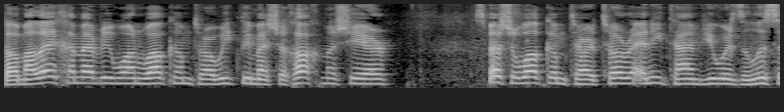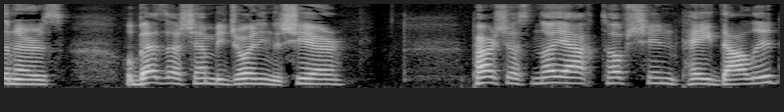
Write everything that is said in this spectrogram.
Shalom Aleichem, everyone. Welcome to our weekly Meshachach Mashir. Special welcome to our Torah Anytime viewers and listeners. Will Bez Hashem be joining the Shir. Parshas Noyach Tovshin Pei Dalid.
